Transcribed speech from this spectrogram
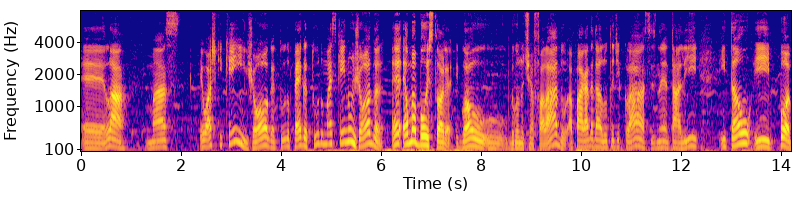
é, lá. Mas eu acho que quem joga tudo, pega tudo, mas quem não joga é, é uma boa história. Igual o, o Bruno tinha falado, a parada da luta de classes, né? Tá ali. Então, e, pô,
